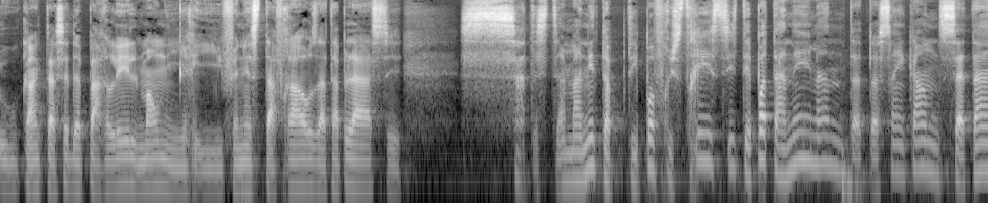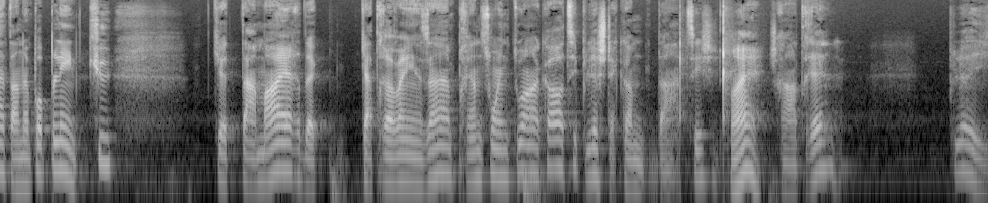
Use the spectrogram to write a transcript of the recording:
ou quand tu essaies de parler, le monde, il, il finisse ta phrase à ta place. C'est- ça, à un moment donné, t'es pas frustré, si t'es pas tanné, man. T'as, t'as 57 ans, t'en as pas plein de cul. Que ta mère de 80 ans prenne soin de toi encore, tu sais. Puis là, j'étais comme dans, tu sais, Ouais. je rentrais. Puis là, il, tu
